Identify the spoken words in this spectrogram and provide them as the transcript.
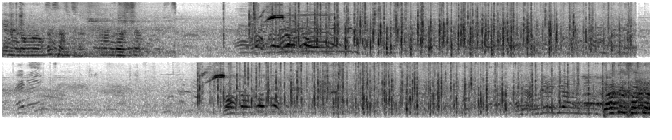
எனக்கு ரொம்ப ரொம்ப சந்தோஷம். சந்தோஷம். Practice under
